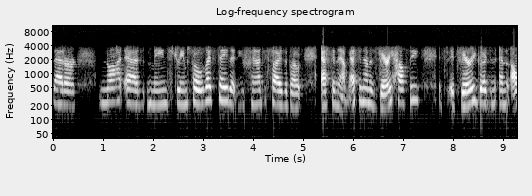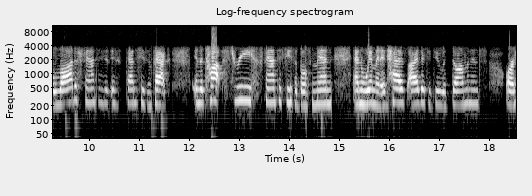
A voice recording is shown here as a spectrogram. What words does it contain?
that are not as mainstream. So let's say that you fantasize about S and M. S and M is very healthy. It's it's very good, and, and a lot of fantasies. Fantasies, in fact, in the top three fantasies of both men and women, it has either to do with dominance or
